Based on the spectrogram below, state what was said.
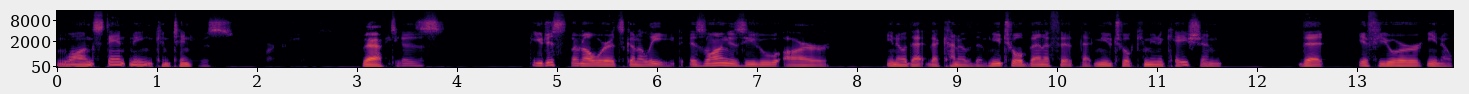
long-standing, continuous partnerships. Yeah, because you just don't know where it's going to lead. As long as you are you know that that kind of the mutual benefit that mutual communication that if you're you know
